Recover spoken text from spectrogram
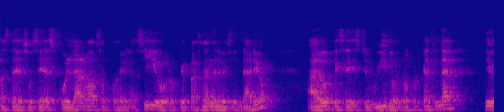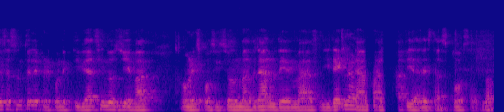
hasta de sociedad escolar, vamos a ponerlo así, o lo que pasa en el vecindario, algo que se ha distribuido, ¿no? Porque al final digo, ese asunto de la hiperconectividad sí nos lleva a una exposición más grande, más directa, claro. más rápida de estas cosas, ¿no?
